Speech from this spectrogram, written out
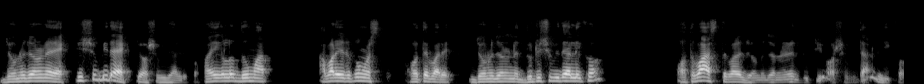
যৌন জননের একটি সুবিধা, একটি অসুবিধা লিখো। হয়ে গেল দু মার্ক আবার এরকম হতে পারে, যৌন জননের দুটি সুবিধা লিখো, অথবা আসতে পারে যৌন জননের দুটি অসুবিধা লিখো,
